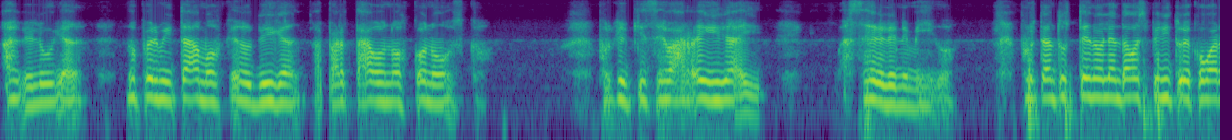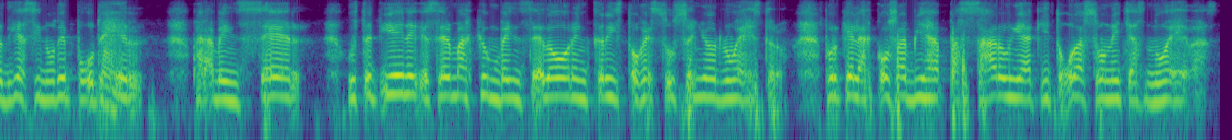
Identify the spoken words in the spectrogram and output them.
Aleluya. No permitamos que nos digan, apartados nos conozco. Porque el que se va a reír ahí va a ser el enemigo. Por tanto, usted no le han dado espíritu de cobardía, sino de poder para vencer. Usted tiene que ser más que un vencedor en Cristo Jesús, Señor nuestro. Porque las cosas viejas pasaron y aquí todas son hechas nuevas.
